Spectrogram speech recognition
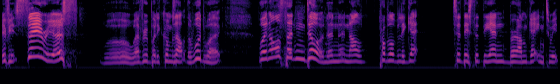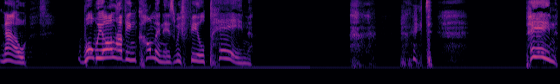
If it's serious, whoa, everybody comes out the woodwork. When all said and done, and, and I'll probably get to this at the end, but I'm getting to it now, what we all have in common is we feel pain. pain.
